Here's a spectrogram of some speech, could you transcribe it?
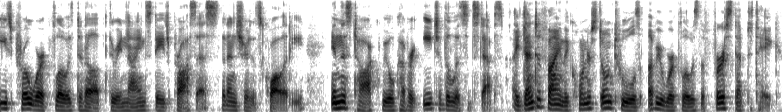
Each Pro workflow is developed through a nine-stage process that ensures its quality, in this talk, we will cover each of the listed steps. Identifying the cornerstone tools of your workflow is the first step to take.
